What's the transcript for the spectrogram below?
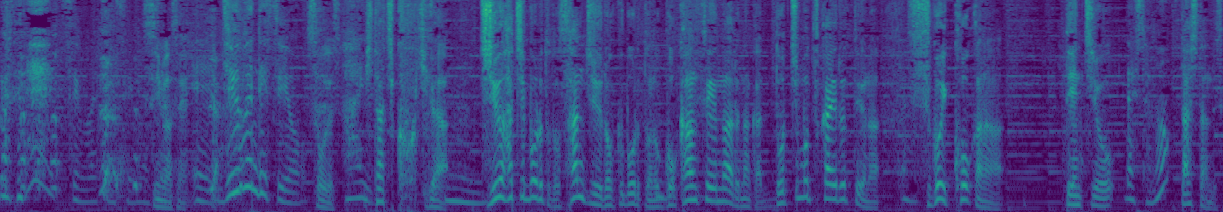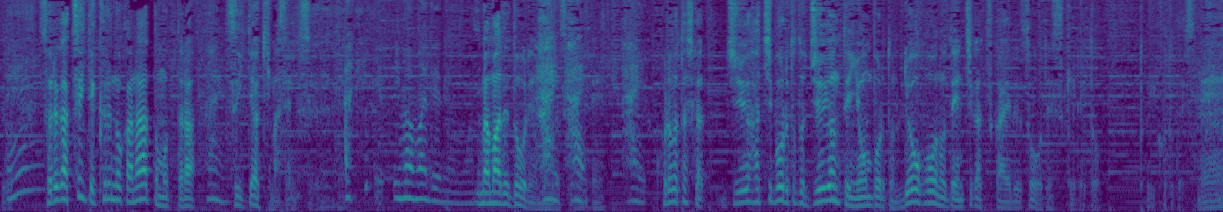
すいませんすいません。すいません。えー十分ですよ。そうです、はい。日立工機がうん。18ボルトと36ボルトの互換性のあるなんかどっちも使えるっていうようなすごい高価な電池を出したの？出したんですけど、えーそれがついてくるのかなと思ったら、はい。ついてはきませんでしたあ今までのもの？今まで通りのものはいですけどね、はいはいこれは確か18ボルトと14.4ボルトの両方の電池が使えるそうですけれどということですね。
